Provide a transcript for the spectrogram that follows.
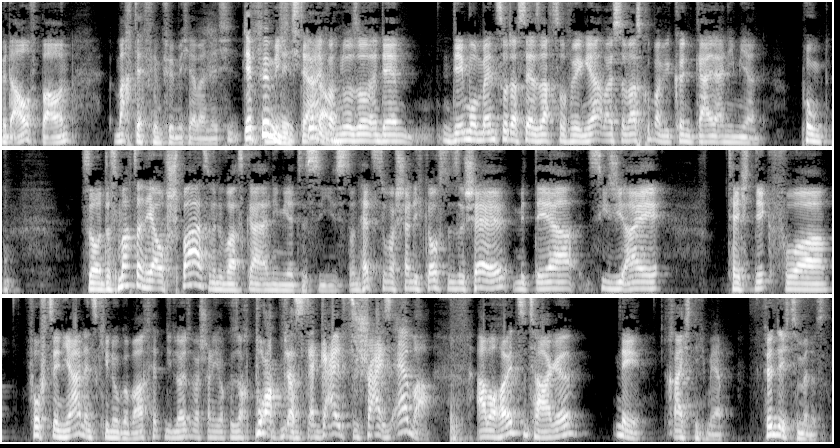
mit aufbauen. Macht der Film für mich aber nicht. Der Film für mich nicht, ist der genau. einfach nur so in dem, in dem Moment so, dass er sagt so wegen, ja, weißt du was, guck mal, wir können geil animieren. Punkt. So, und das macht dann ja auch Spaß, wenn du was geil animiertes siehst. Und hättest du wahrscheinlich Ghost in the Shell mit der CGI Technik vor 15 Jahren ins Kino gebracht, hätten die Leute wahrscheinlich auch gesagt, boah, das ist der geilste Scheiß ever. Aber heutzutage, nee, reicht nicht mehr. Finde ich zumindest.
